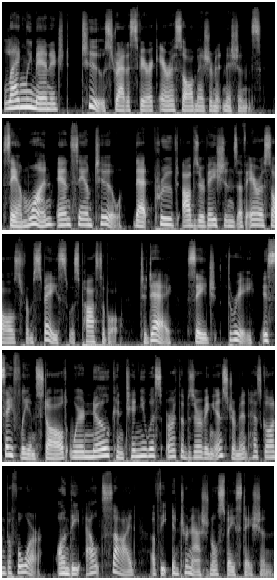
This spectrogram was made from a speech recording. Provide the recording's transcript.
Langley managed two stratospheric aerosol measurement missions, SAM 1 and SAM 2, that proved observations of aerosols from space was possible. Today, SAGE 3 is safely installed where no continuous Earth observing instrument has gone before, on the outside of the International Space Station.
